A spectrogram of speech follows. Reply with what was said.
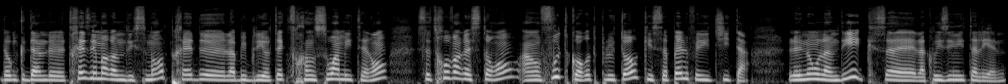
Donc, dans le 13e arrondissement, près de la bibliothèque François Mitterrand, se trouve un restaurant, un food court plutôt, qui s'appelle Felicita. Le nom l'indique, c'est la cuisine italienne.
